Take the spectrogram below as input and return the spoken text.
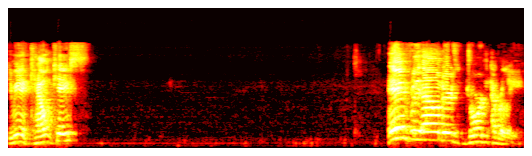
You mean a count case? And for the Islanders, Jordan Eberle.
